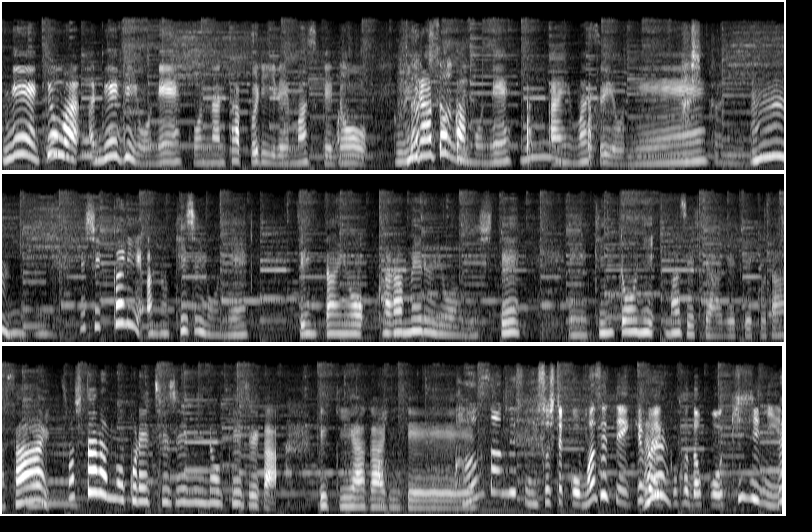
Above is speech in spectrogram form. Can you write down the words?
うね。ね今日はネギをねこんなにたっぷり入れますけど、ニラとかもね、合いますよね。確かに。うん。でしっかりあの生地をね全体を絡めるようにして。えー、均等に混ぜてあげてください。そしたらもうこれチヂミの生地が出来上がりです。簡単ですね。そしてこう混ぜていけばいくほどこう生地に、う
